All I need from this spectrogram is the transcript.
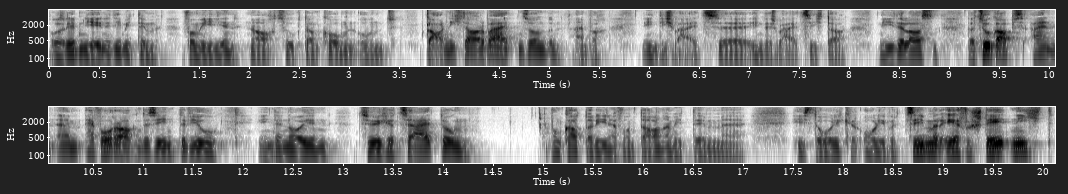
Oder eben jene, die mit dem Familiennachzug dann kommen und gar nicht arbeiten, sondern einfach in die Schweiz, äh, in der Schweiz sich da niederlassen. Dazu gab es ein ähm, hervorragendes Interview in der neuen Zürcher Zeitung von Katharina Fontana mit dem äh, Historiker Oliver Zimmer. Er versteht nicht,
